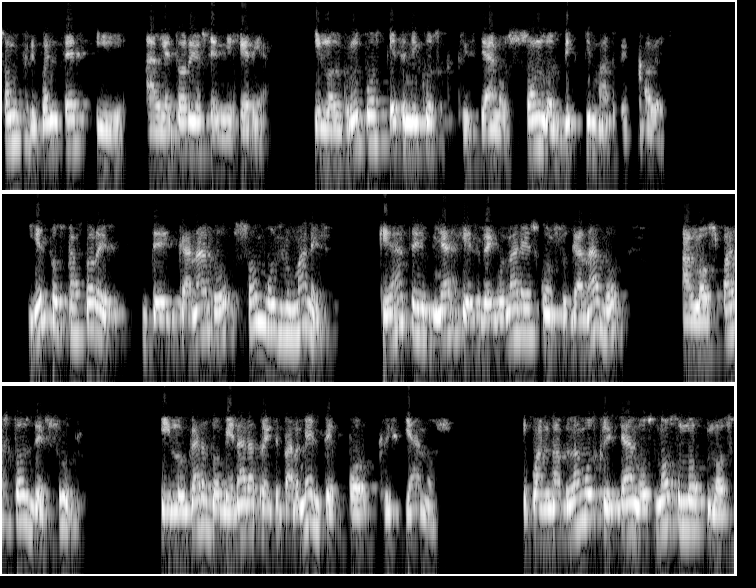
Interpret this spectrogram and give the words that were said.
son frecuentes y aleatorios en Nigeria. Y los grupos étnicos cristianos son las víctimas principales. Y estos pastores de ganado son musulmanes que hacen viajes regulares con su ganado a los pastos del sur y lugar dominada principalmente por cristianos. Y cuando hablamos cristianos, no solo los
